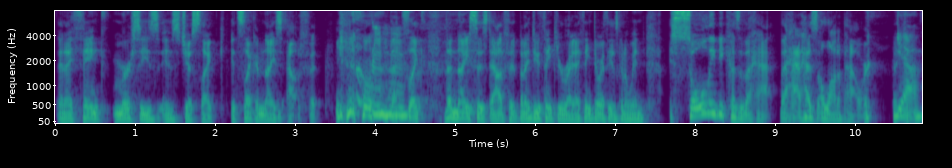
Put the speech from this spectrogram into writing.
and I think Mercy's is just like it's like a nice outfit. You know, Mhm. that's like the nicest outfit. But I do think you're right. I think Dorothy is going to win solely because of the hat. The hat has a lot of power, Yeah,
